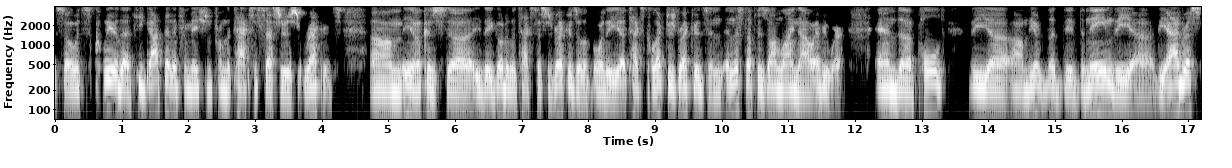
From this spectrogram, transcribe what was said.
so it's clear that he got that information from the tax assessor's records, um, you know, because uh, they go to the tax assessor's records or the, or the uh, tax collector's records, and, and this stuff is online now everywhere, and uh, pulled the, uh, um, the, the the name, the uh, the address,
